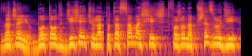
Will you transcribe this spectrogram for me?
znaczeniu, bo to od 10 lat to ta sama sieć tworzona przez ludzi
